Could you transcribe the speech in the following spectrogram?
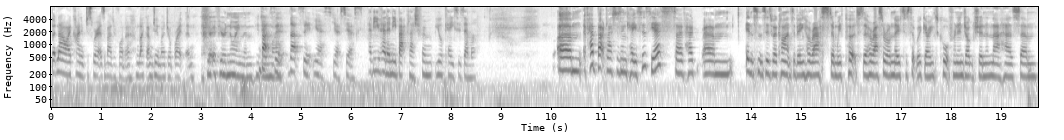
but now I kind of just wear it as a badge of honor. I'm like I'm doing my job right then. if you're annoying them. You're That's well. it. That's it. Yes, yes, yes. Have you had any backlash from your cases, Emma? Um, I've had backlashes in cases, yes. I've had um, instances where clients are being harassed, and we've put the harasser on notice that we're going to court for an injunction, and that has um,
